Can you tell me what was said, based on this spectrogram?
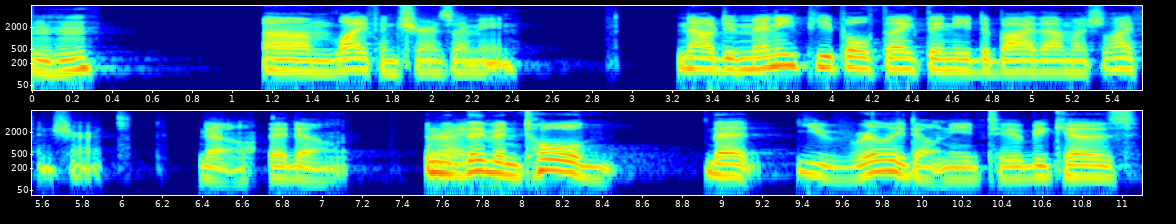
Mm-hmm. Um, life insurance, I mean. Now, do many people think they need to buy that much life insurance? No, they don't. I mean, Right. they've been told that you really don't need to because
